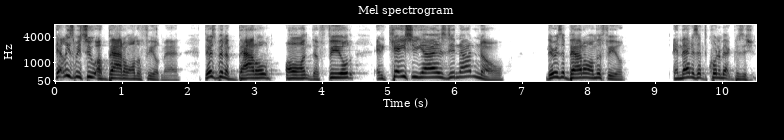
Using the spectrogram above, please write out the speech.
that leads me to a battle on the field, man. There's been a battle on the field. In case you guys did not know, there is a battle on the field, and that is at the cornerback position.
